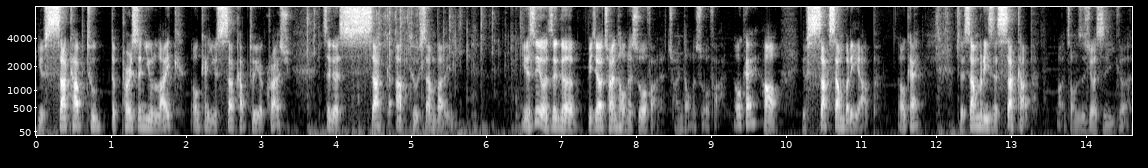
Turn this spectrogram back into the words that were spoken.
you suck up to the person you like. OK, you suck up to your crush. 这个 suck up to somebody 也是有这个比较传统的说法的，传统的说法。OK，好，you suck somebody up。OK，所以 somebody is a suck up 啊，总之就是一个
